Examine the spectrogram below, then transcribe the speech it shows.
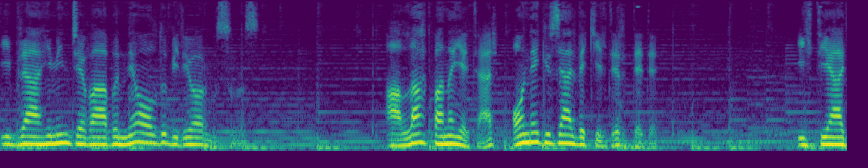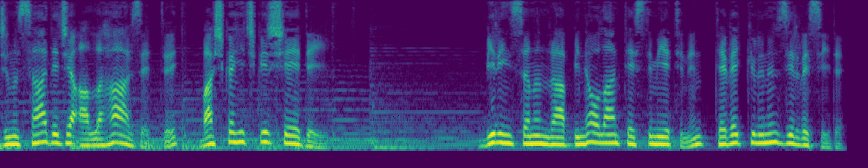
İbrahim'in cevabı ne oldu biliyor musunuz? Allah bana yeter, o ne güzel vekildir, dedi. İhtiyacını sadece Allah'a arz etti, başka hiçbir şeye değil. Bir insanın Rabbine olan teslimiyetinin, tevekkülünün zirvesiydi.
